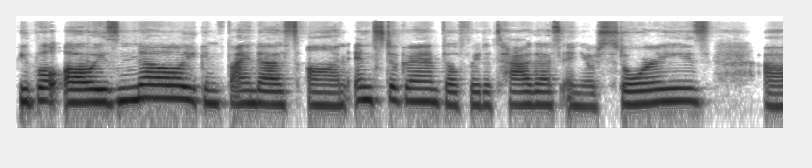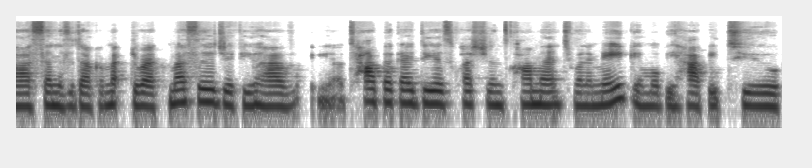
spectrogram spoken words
People always know you can find us on Instagram. Feel free to tag us in your stories. Uh, send us a direct message if you have you know topic ideas, questions, comments you want to make, and we'll be happy to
